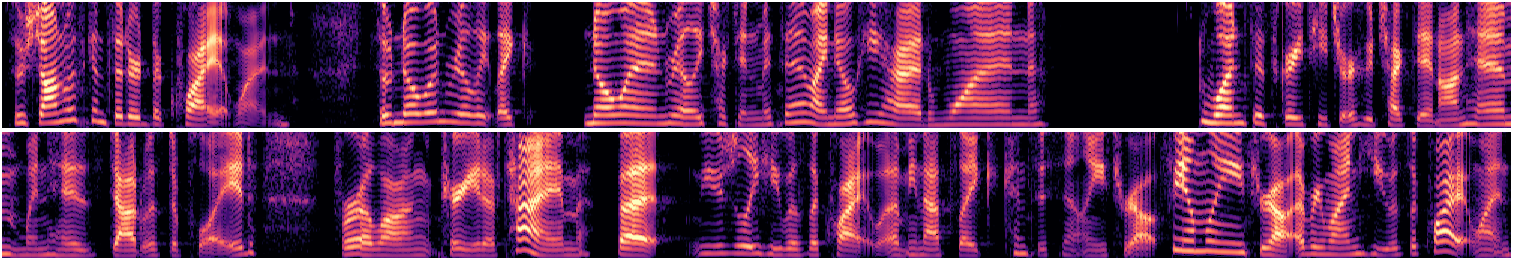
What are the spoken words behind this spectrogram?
So Sean was considered the quiet one. So no one really like no one really checked in with him. I know he had one one fifth grade teacher who checked in on him when his dad was deployed for a long period of time, but usually he was the quiet one. I mean, that's like consistently throughout family, throughout everyone, he was the quiet one.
